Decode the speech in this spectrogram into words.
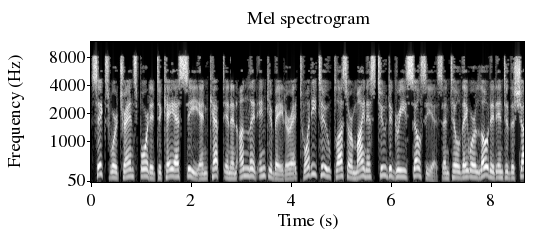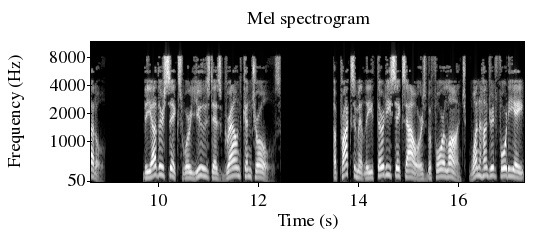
Six were transported to KSC and kept in an unlit incubator at 22 plus or minus 2 degrees Celsius until they were loaded into the shuttle. The other six were used as ground controls. Approximately 36 hours before launch, 148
